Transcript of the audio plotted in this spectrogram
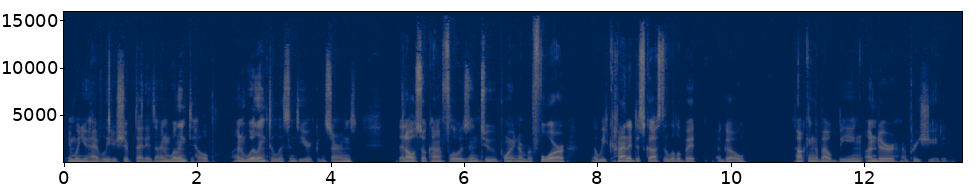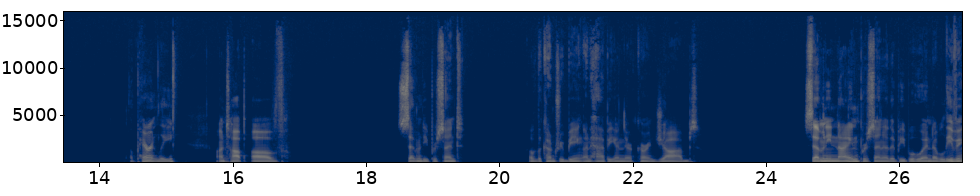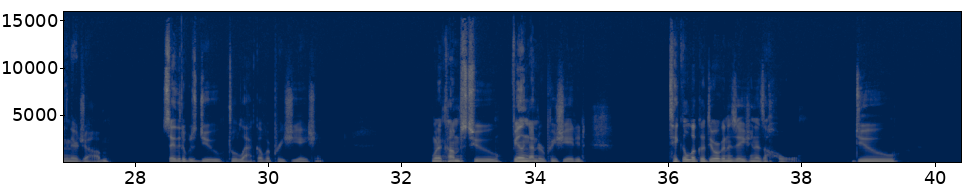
And when you have leadership that is unwilling to help, unwilling to listen to your concerns, that also kind of flows into point number four that we kind of discussed a little bit ago, talking about being underappreciated. Apparently, on top of 70% of the country being unhappy in their current jobs, 79% of the people who end up leaving their job say that it was due to lack of appreciation. When it comes to feeling underappreciated, take a look at the organization as a whole. Do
